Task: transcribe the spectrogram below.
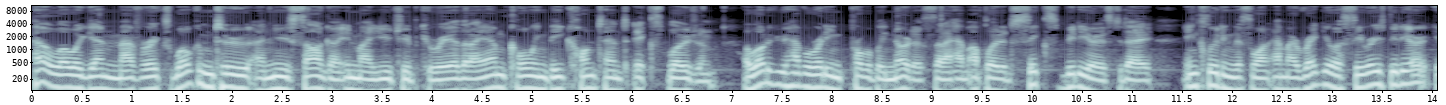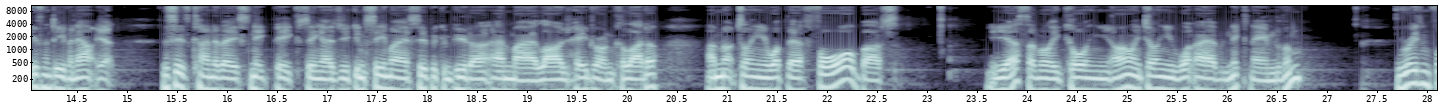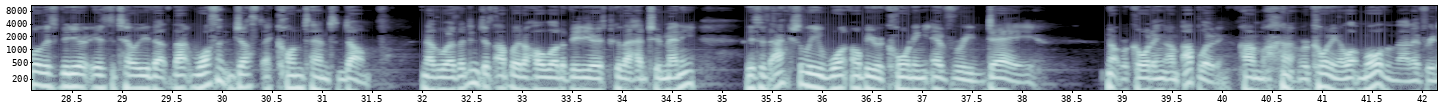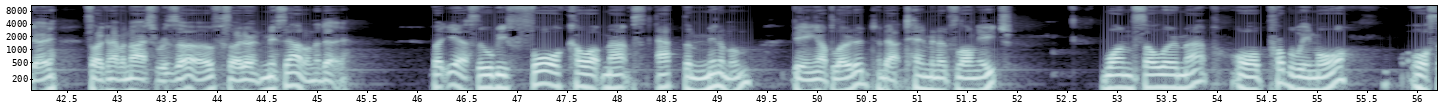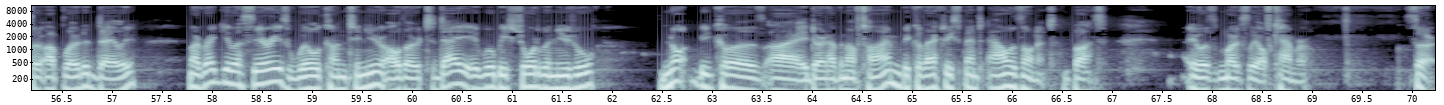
Hello again, Mavericks. Welcome to a new saga in my YouTube career that I am calling the Content Explosion. A lot of you have already probably noticed that I have uploaded six videos today, including this one, and my regular series video isn't even out yet. This is kind of a sneak peek, seeing as you can see my supercomputer and my Large Hadron Collider. I'm not telling you what they're for, but yes, I'm only calling you, I'm only telling you what I have nicknamed them. The reason for this video is to tell you that that wasn't just a content dump. In other words, I didn't just upload a whole lot of videos because I had too many. This is actually what I'll be recording every day. Not recording, I'm uploading. I'm recording a lot more than that every day, so I can have a nice reserve so I don't miss out on a day. But yes, there will be four co-op maps at the minimum being uploaded, about 10 minutes long each. One solo map, or probably more, also uploaded daily my regular series will continue, although today it will be shorter than usual. Not because I don't have enough time, because I actually spent hours on it, but it was mostly off camera. So,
